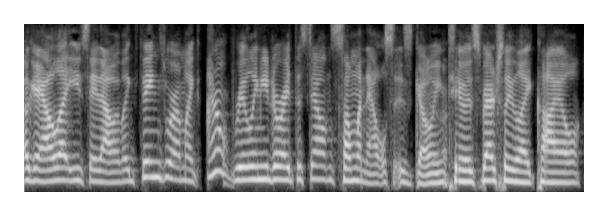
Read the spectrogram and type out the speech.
Okay, I'll let you say that one. Like things where I'm like, I don't really need to write this down. Someone else is going to, especially like Kyle.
